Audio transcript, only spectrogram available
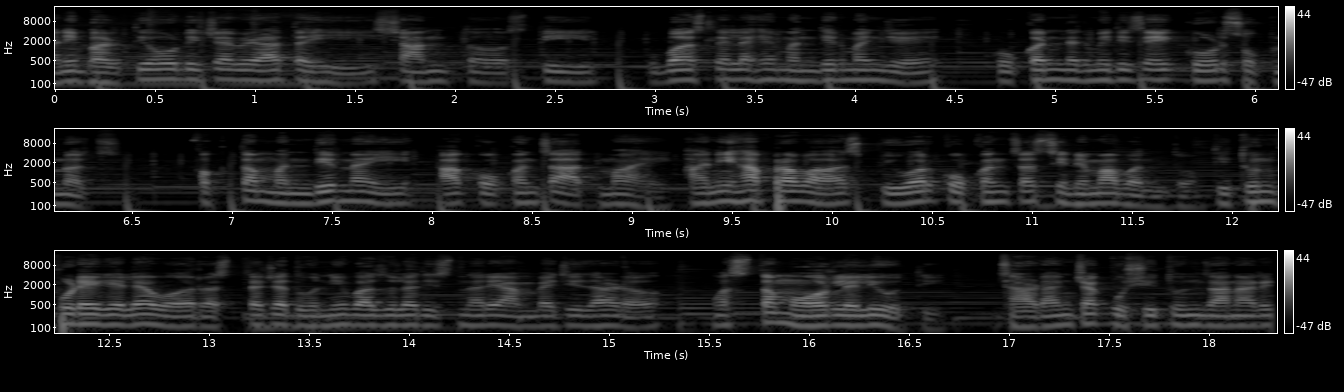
आणि भरती ओढीच्या वेळातही शांत स्थिर उभं असलेलं हे मंदिर म्हणजे कोकण निर्मितीचं एक गोड स्वप्नच. फक्त मंदिर नाही हा कोकणचा आत्मा आहे. आणि हा प्रवास प्युअर कोकणचा सिनेमा बनतो. तिथून पुढे गेल्यावर रस्त्याच्या दोन्ही बाजूला दिसणारी आंब्याची झाडं मस्त मोहरलेली होती. झाडांच्या कुशीतून जाणारे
